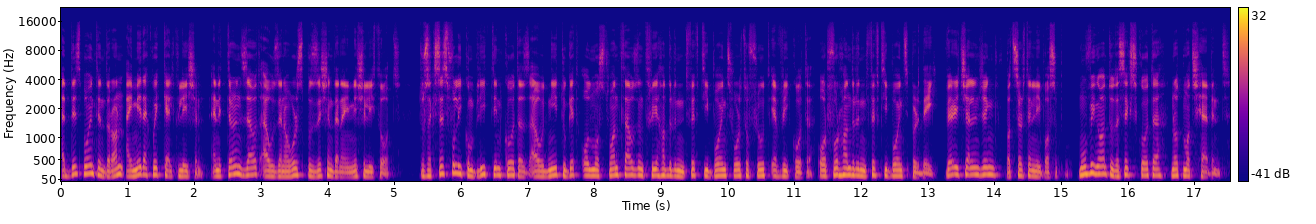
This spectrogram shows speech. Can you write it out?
At this point in the run, I made a quick calculation, and it turns out I was in a worse position than I initially thought. To successfully complete 10 quotas, I would need to get almost 1350 points worth of loot every quota, or 450 points per day. Very challenging, but certainly possible. Moving on to the 6th quota, not much happened.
